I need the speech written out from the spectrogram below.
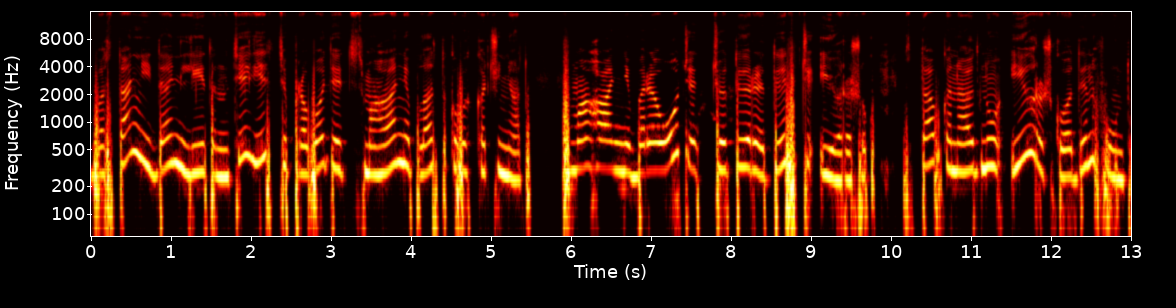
В останній день літа на цій лісці проводять змагання пластикових каченят. В змаганні бере участь 4 тисячі іграшок. Ставка на одну іграшку 1 фунт.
